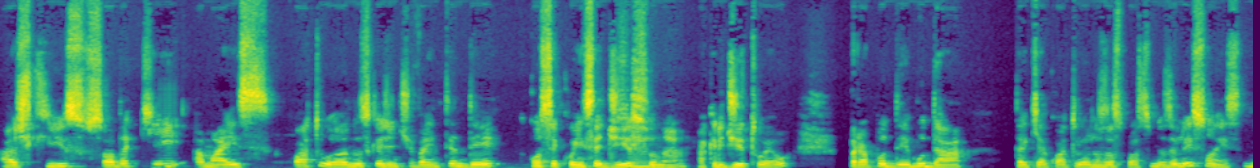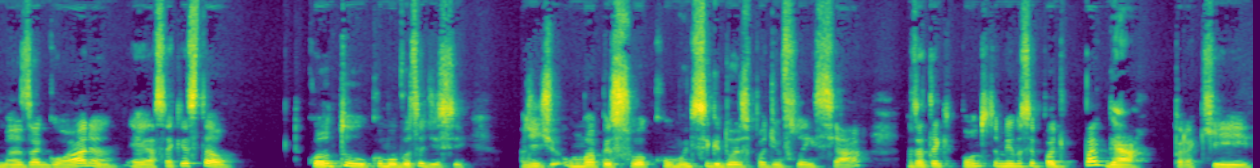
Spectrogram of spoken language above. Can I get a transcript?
Acho que isso só daqui a mais quatro anos que a gente vai entender consequência disso, Sim. né? Acredito eu, para poder mudar daqui a quatro anos as próximas eleições. Mas agora é essa questão. Quanto, como você disse, a gente, uma pessoa com muitos seguidores pode influenciar, mas até que ponto também você pode pagar para que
